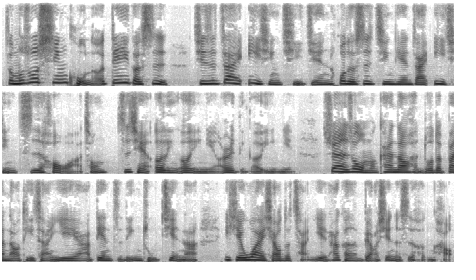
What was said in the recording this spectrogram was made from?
怎么说辛苦呢？第一个是，其实，在疫情期间，或者是今天在疫情之后啊，从之前二零二零年、二零二一年，虽然说我们看到很多的半导体产业啊、电子零组件啊、一些外销的产业，它可能表现的是很好。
